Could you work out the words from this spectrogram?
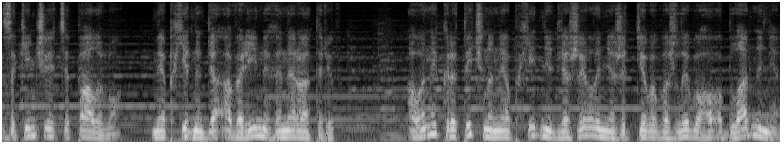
закінчується паливо, необхідне для аварійних генераторів, а вони критично необхідні для живлення життєво важливого обладнання,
